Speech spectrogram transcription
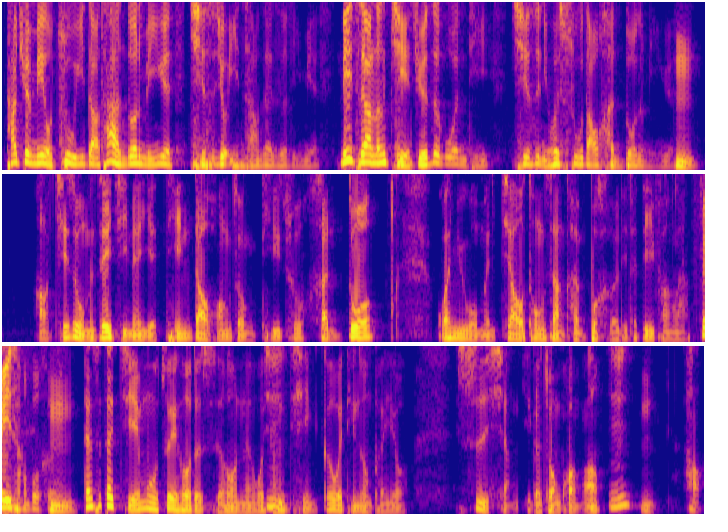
他却没有注意到，他很多的民怨其实就隐藏在这里面。你只要能解决这个问题，其实你会疏导很多的民怨。嗯。好，其实我们这一集呢，也听到黄总提出很多关于我们交通上很不合理的地方啦，非常不合理。嗯，但是在节目最后的时候呢，我想请各位听众朋友试想一个状况哦。嗯嗯，好，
